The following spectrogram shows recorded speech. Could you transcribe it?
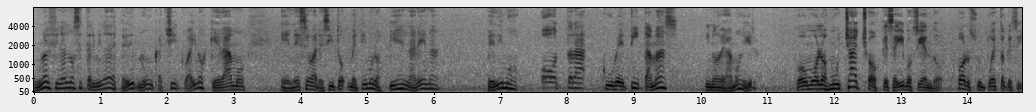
Uno al final no se termina de despedir nunca, chico. Ahí nos quedamos en ese barecito, metimos los pies en la arena, pedimos otra cubetita más y nos dejamos ir. Como los muchachos que seguimos siendo. Por supuesto que sí.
